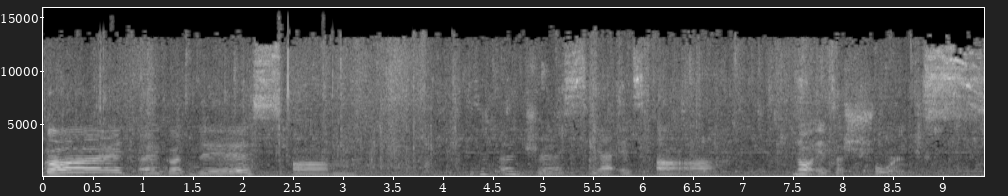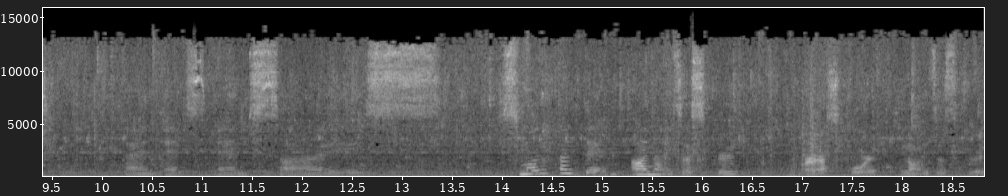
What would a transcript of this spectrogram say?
god. I got this. Um, is it a dress? Yeah, it's a, no, it's a shorts. And it's in size small pa. Oh, no, it's a skirt or a skirt. No, it's a skirt.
